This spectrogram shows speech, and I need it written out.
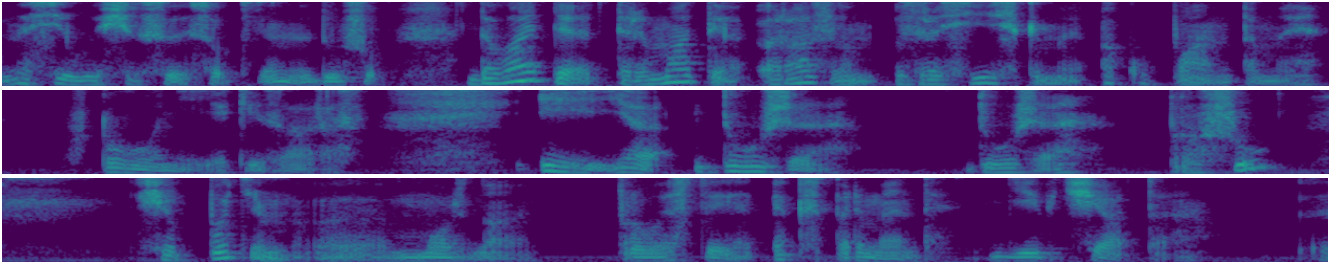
насилуючих свою собственну душу, давайте тримати разом з російськими окупантами в полоні, які зараз. І я дуже, дуже прошу, щоб потім е, можна провести експеримент дівчата, е,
